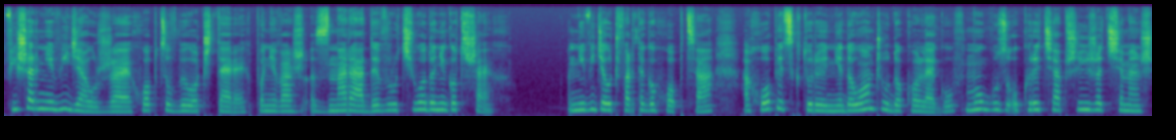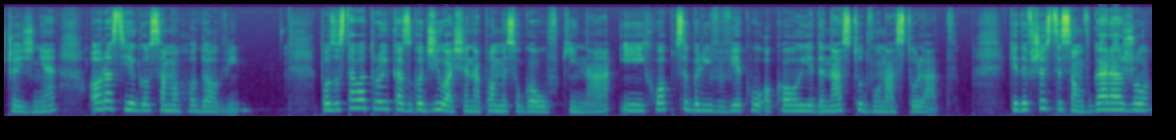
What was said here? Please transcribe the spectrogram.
Fischer nie widział, że chłopców było czterech, ponieważ z narady wróciło do niego trzech. Nie widział czwartego chłopca, a chłopiec, który nie dołączył do kolegów, mógł z ukrycia przyjrzeć się mężczyźnie oraz jego samochodowi. Pozostała trójka zgodziła się na pomysł Gołówkina i chłopcy byli w wieku około 11-12 lat. Kiedy wszyscy są w garażu,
